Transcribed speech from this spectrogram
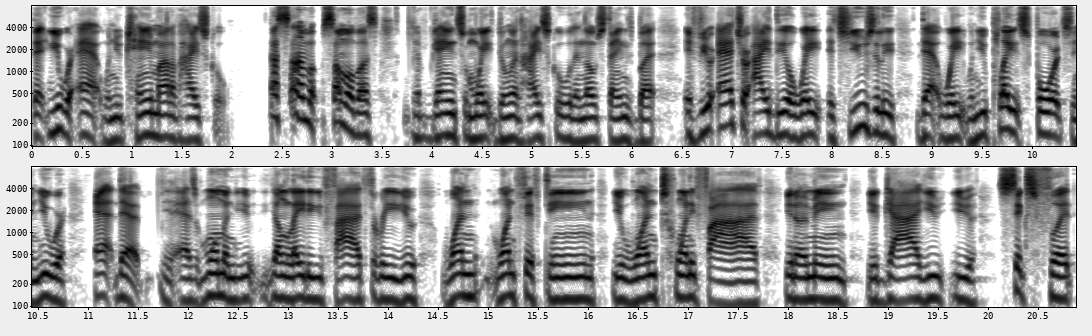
that you were at when you came out of high school. Now, some some of us have gained some weight doing high school and those things, but if you're at your ideal weight, it's usually that weight. When you played sports and you were at that, as a woman, you, young lady, five three, you one one fifteen, you one twenty five. You know what I mean? You guy, you you six foot,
